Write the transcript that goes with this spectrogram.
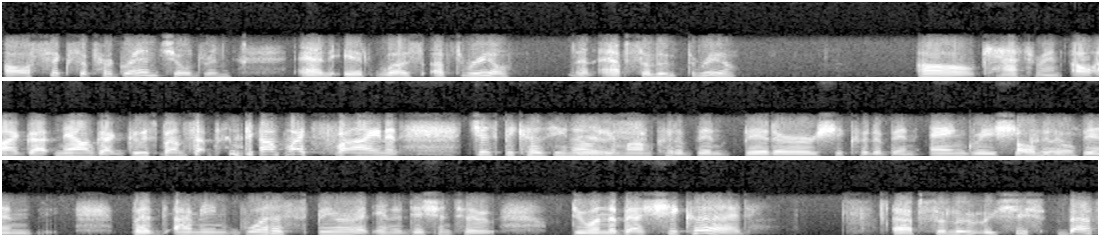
all six of her grandchildren and it was a thrill, an absolute thrill. Oh, Katherine. Oh, I got now I've got goosebumps up and down my spine and just because, you know, yes. your mom could have been bitter, she could have been angry, she oh, could no. have been but I mean, what a spirit in addition to doing the best she could. Absolutely. She's that's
